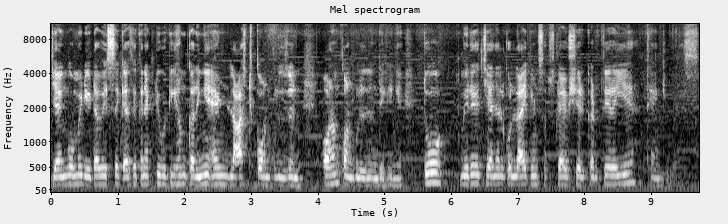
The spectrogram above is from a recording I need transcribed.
जेंगो में डेटाबेस से कैसे कनेक्टिविटी हम करेंगे एंड लास्ट कॉन्क्लूज़न और हम कॉन्क्लूज़न देखेंगे। तो मेरे चैनल को लाइक एंड सब्सक्राइब शेयर करते रहिए। थैंक यू गाइस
